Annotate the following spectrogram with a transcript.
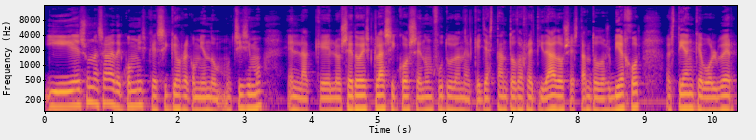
Y es una saga de cómics que sí que os recomiendo muchísimo, en la que los héroes clásicos en un futuro en el que ya están todos retirados, están todos viejos, os tienen que volver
